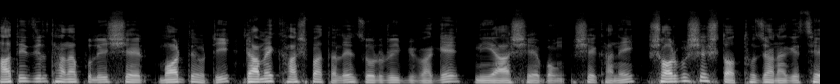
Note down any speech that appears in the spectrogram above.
হাতিজিল থানা পুলিশের মরদেহটি ঢামেক হাসপাতালে জরুরি বিভাগে নিয়ে আসে এবং সেখানে সর্বশেষ তথ্য জানা গেছে।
